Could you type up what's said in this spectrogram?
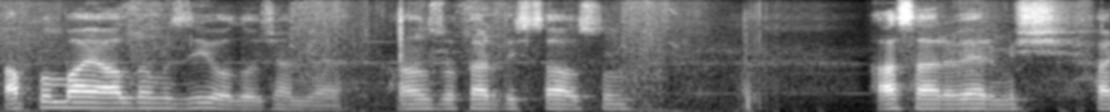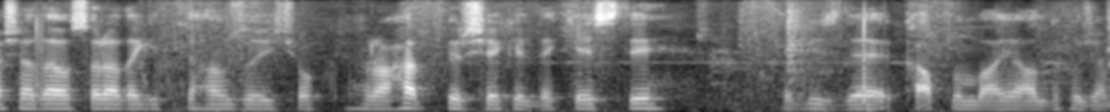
Kaplumbağayı aldığımız iyi oldu hocam ya. Hanzo kardeş sağ olsun. Hasar vermiş. Faşa da o sırada gitti. Hanzo'yu çok rahat bir şekilde kesti. Ve biz de kaplumbağayı aldık hocam.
